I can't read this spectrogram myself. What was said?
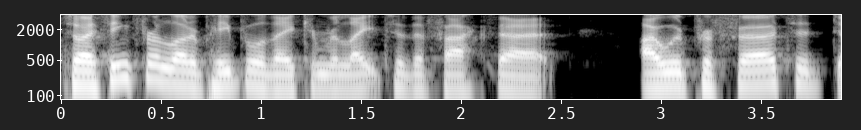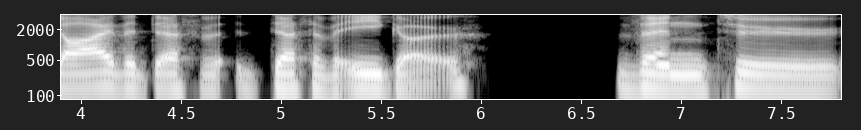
So I think for a lot of people, they can relate to the fact that I would prefer to die the death death of ego than to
